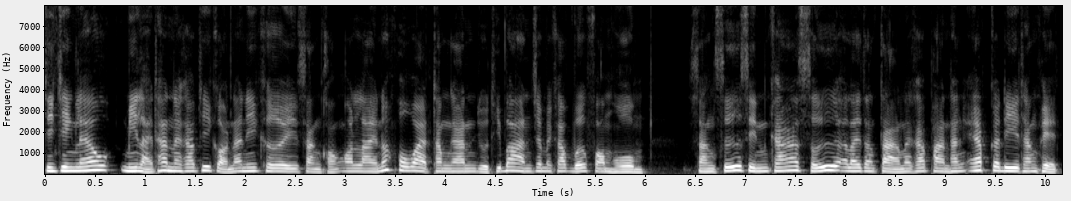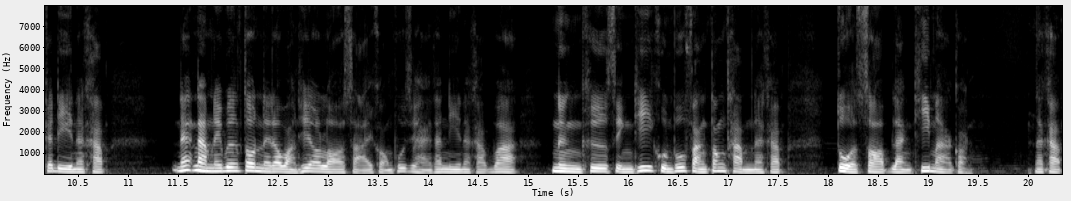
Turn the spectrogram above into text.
จริง ๆ แล้วมีหลายท่านนะครับ ที่ก่อนหน้านี้เคยสั่งของออนไลน์เนาะเพราะว่าทำงานอยู่ที่บ้านใช่ไหมครับ work from home สั่งซื้อสินค้าซื้ออะไรต่างๆนะครับ ผ่านทางแอปก็ดีทางเพจก็ดีนะครับ แนะนำในเบื้องต้นในระหว่างที่เรารอสายของผู้เสียหายท่านนี้นะครับว่า 1คือสิ่งที่คุณผู้ฟังต้องทำนะครับ ตรวจสอบแหล่งที่มาก่อนนะครับ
